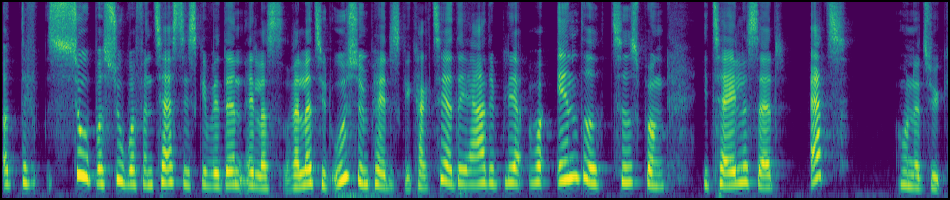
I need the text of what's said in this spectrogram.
og det super, super fantastiske ved den ellers relativt usympatiske karakter, det er, at det bliver på intet tidspunkt i talesat, at hun er tyk.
